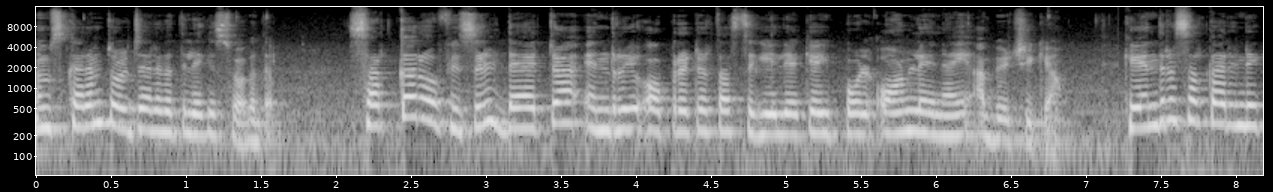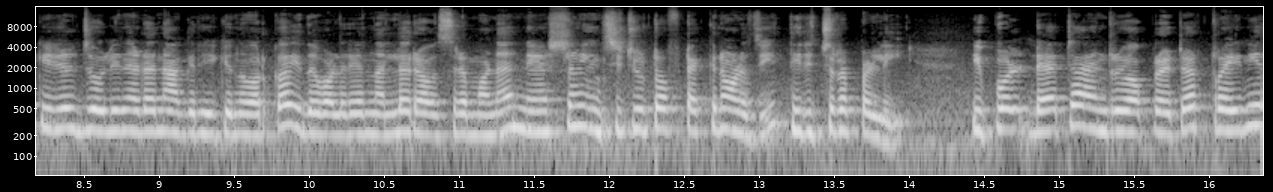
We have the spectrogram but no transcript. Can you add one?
നമസ്കാരം തൊഴിൽജാലകത്തിലേക്ക് സ്വാഗതം. സർക്കാർ ഓഫീസിൽ ഡാറ്റ എൻട്രി ഓപ്പറേറ്റർ തസ്തികയിലേക്ക് ഇപ്പോൾ ഓൺലൈനായി അപേക്ഷിക്കാം. കേന്ദ്ര സർക്കാരിന്റെ കീഴിൽ ജോലി നേടാൻ ആഗ്രഹിക്കുന്നവർക്ക് ഇത് വളരെ നല്ലൊരു അവസരമാണ്. National institute of technology Tiruchirappalli. ഇപ്പോൾ ഡാറ്റ എൻട്രി ഓപ്പറേറ്റർ ട്രെയിനി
